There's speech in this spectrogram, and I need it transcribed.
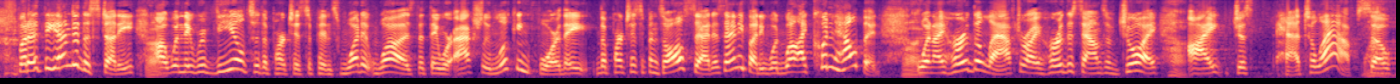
but at the end of the study, right. uh, when they revealed to the participants what it was that they were actually looking for, they the participants all said, as anybody would, well, I couldn't help it. Right. When I heard the laughter, I heard the sounds of joy, huh. I just had to laugh. Wow. So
